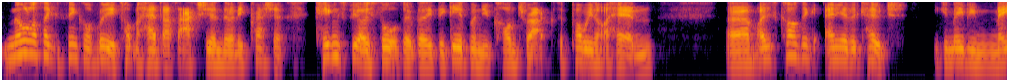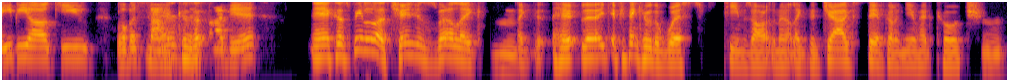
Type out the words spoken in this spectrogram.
no one else I can think of really, top of my head, that's actually under any pressure. Kingsbury, I thought so, but they, gave him a new contract, so probably not him. Um, I just can't think any other coach. You can maybe maybe argue Robert because yeah, idea. Yeah, because there's been a lot of changes as well. Like, mm. like, like if you think who the worst teams are at the minute, like the Jags, they've got a new head coach. Mm.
